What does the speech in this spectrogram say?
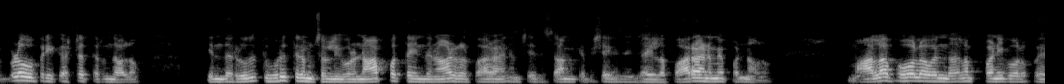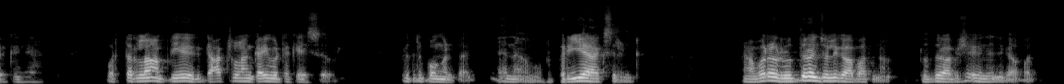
எவ்வளவு பெரிய கஷ்டத்தை இருந்தாலும் இந்த ருத் உருத்திரம் சொல்லி ஒரு நாற்பத்தைந்து நாள்கள் பாராயணம் செய்து சாமிக்கு அபிஷேகம் செஞ்சா இல்லை பாராயணமே பண்ணாலும் மழை போல வந்தாலும் பனி போல போயிருக்குங்க. ஒருத்தர்லாம் அப்படியே டாக்டர்லாம் கைவிட்ட கேஸ் அவர். எடுத்துகிட்டு போங்கன்ட்டாங்க ஏன்னா பெரிய ஆக்சிடெண்ட் அவரை ருத்ரன் சொல்லி காப்பாற்றினான் ருத்ர அபிஷேகம் செஞ்சு காப்பாற்றினான்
